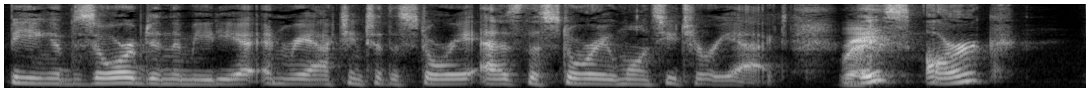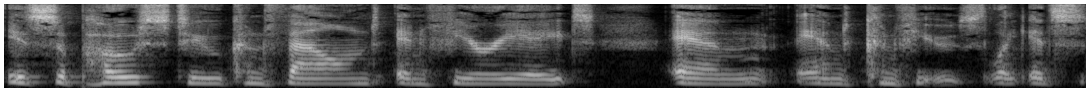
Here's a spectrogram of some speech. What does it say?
being absorbed in the media and reacting to the story as the story wants you to react. Right. This arc is supposed to confound, infuriate and and confuse. Like it's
